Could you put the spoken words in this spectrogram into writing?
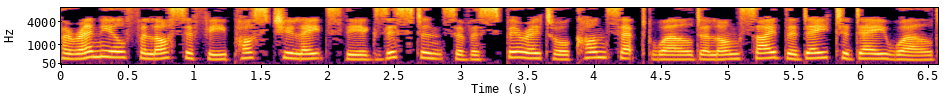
Perennial philosophy postulates the existence of a spirit or concept world alongside the day-to-day -day world,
